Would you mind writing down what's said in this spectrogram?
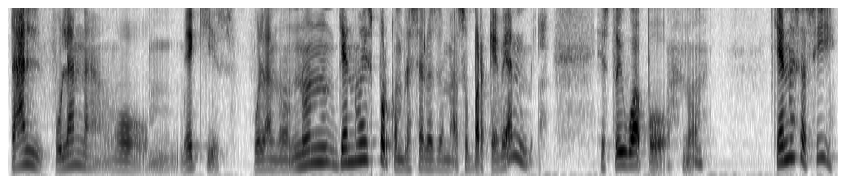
tal fulana o X No, ya no es por complacer a los demás o para que veanme. Estoy guapo, ¿no? Ya no es así.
